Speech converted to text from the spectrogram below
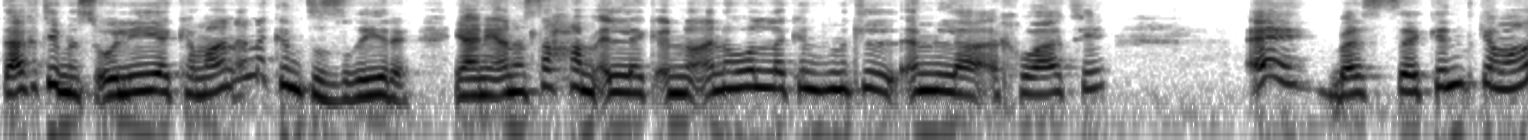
تاخدي مسؤولية كمان. أنا كنت صغيرة. يعني أنا صح عم أقول لك إنه أنا والله كنت مثل الأم لإخواتي. إيه بس كنت كمان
